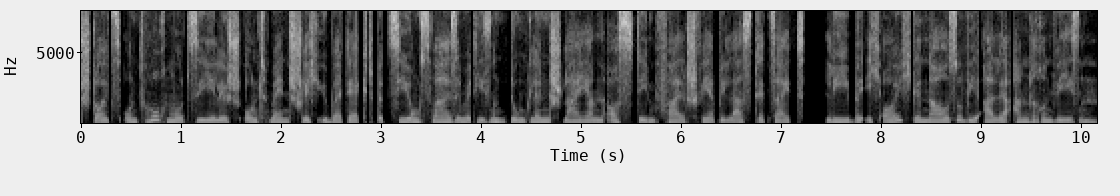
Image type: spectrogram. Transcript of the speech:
Stolz und Hochmut seelisch und menschlich überdeckt bzw. mit diesen dunklen Schleiern aus dem Fall schwer belastet seid, liebe ich euch genauso wie alle anderen Wesen.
